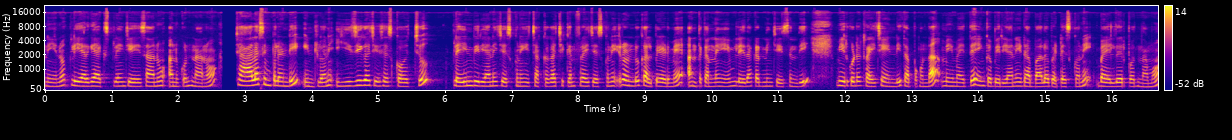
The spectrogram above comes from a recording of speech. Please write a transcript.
నేను క్లియర్గా ఎక్స్ప్లెయిన్ చేశాను అనుకుంటున్నాను. చాలా సింపుల్ అండి. ఇంట్లోనే ఈజీగా చేసేసుకోవచ్చు. ప్లెయిన్ బిర్యానీ చేసుకుని చక్కగా చికెన్ ఫ్రై చేసుకుని రెండు కలిపేయడమే. అంతకన్నా ఏం లేదు అక్కడ నేను చేసింది. మీరు కూడా ట్రై చేయండి తప్పకుండా. మేమైతే ఇంకా బిర్యానీ డబ్బాలో పెట్టేసుకొని బయలుదేరిపోతున్నాము.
